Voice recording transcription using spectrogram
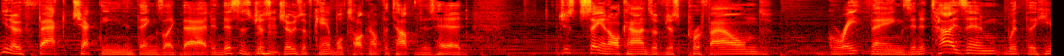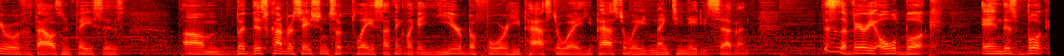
you know, fact checking and things like that. And this is just Joseph Campbell talking off the top of his head, just saying all kinds of just profound, great things. And it ties in with the hero of a thousand faces. Um, but this conversation took place, I think, like a year before he passed away. He passed away in 1987. This is a very old book. And this book,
